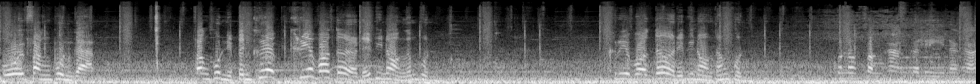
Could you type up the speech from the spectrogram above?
โอ้ยฟังพุ่นกับฟังพุ่นนี่เป็นเครียเครียวอเตอร์ได้พี่น้องทั้งพุ่นเครียวอเตอร์ได้พี่น้องทั้งพุ่นคนละฝั่งทางทะเลนะคะ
